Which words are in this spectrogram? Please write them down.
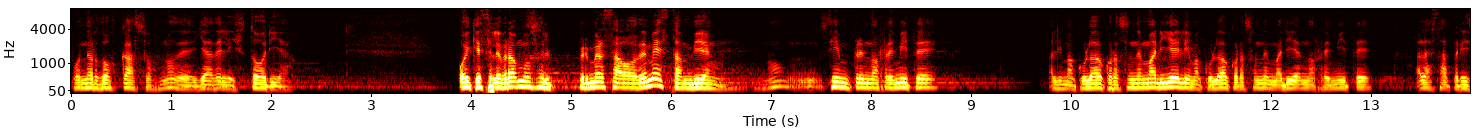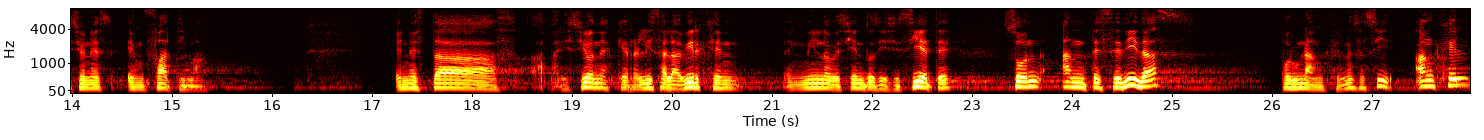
poner dos casos ¿no? ya de la historia Hoy que celebramos el primer sábado de mes también, siempre nos remite al Inmaculado Corazón de María el Inmaculado Corazón de María nos remite a las apariciones en Fátima. En estas apariciones que realiza la Virgen en 1917 son antecedidas por un ángel, ¿no es así? Ángel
